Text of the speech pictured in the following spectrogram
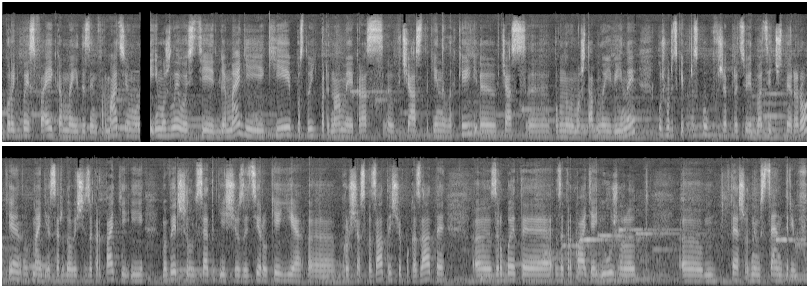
боротьби з фейками і дезінформацією. І можливості для медії, які постають перед нами якраз в час такий нелегкий, е, в час е, повномасштабної війни. Ужгородський прес-клуб вже працює 24 роки в медіасередовищі Закарпатті, і ми вирішили все таки, що за ці роки є е, про що сказати, що показати, зробити Закарпаття і Ужгород. Теж одним з центрів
